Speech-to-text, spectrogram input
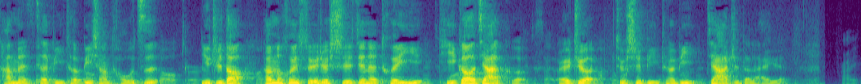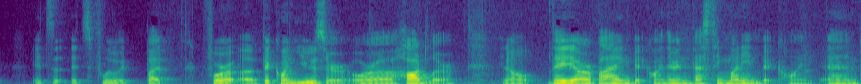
他们在比特币上投资，你知道他们会随着时间的推移提高价格。而这就是比特币价值的来源。Right, it's it's fluid, but for a Bitcoin user or a hodler, you know, they are buying Bitcoin, they're investing money in Bitcoin, and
